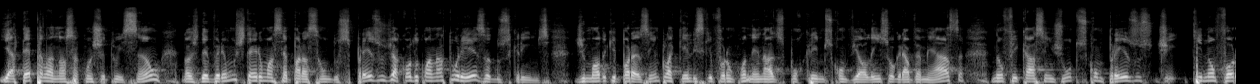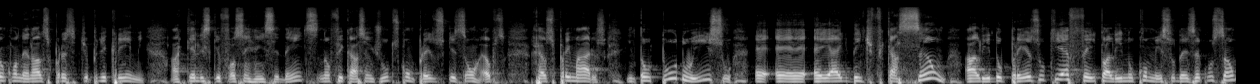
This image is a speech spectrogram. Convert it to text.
e até pela nossa Constituição, nós deveríamos ter uma separação dos presos de acordo com a natureza dos crimes. De modo que, por exemplo, aqueles que foram condenados por crimes com violência ou grave ameaça não ficassem juntos com presos de, que não foram condenados por esse tipo de crime. Aqueles que fossem reincidentes não ficassem juntos com presos que são réus, réus primários. Então, tudo isso é, é, é a identificação ali do preso que é feito ali no começo da execução,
